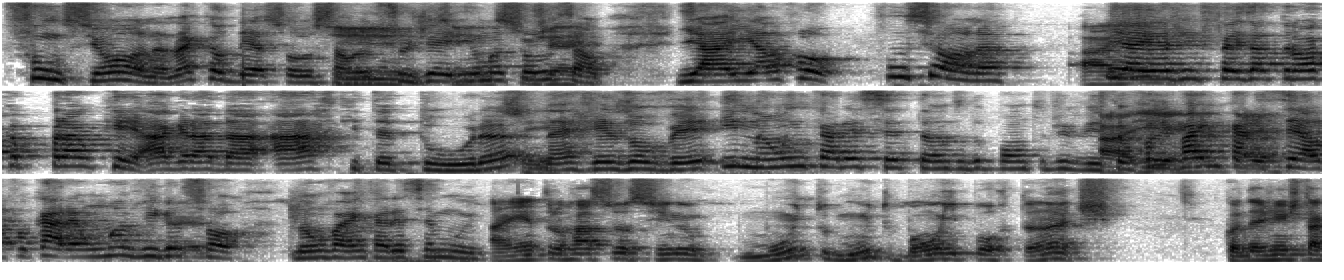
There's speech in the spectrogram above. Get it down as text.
funciona. Não é que eu dei a solução, eu Sim, sugeri sim, uma sugere. solução. E aí ela falou: funciona. E aí a gente fez a troca para o quê? Agradar a arquitetura, Sim. né? Resolver e não encarecer tanto do ponto de vista. eu Aí falei, vai entra- encarecer? Ela falou, cara, é uma viga É. só, não vai encarecer muito. Aí entra o raciocínio muito, muito bom e importante quando a gente está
